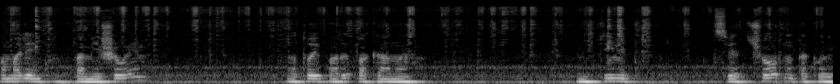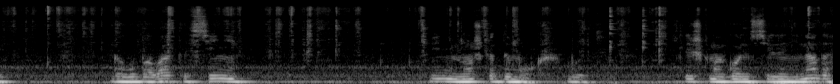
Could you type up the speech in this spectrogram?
Помаленьку помешиваем до той поры, пока она не примет цвет черный такой, голубоватый, синий и немножко дымок будет. Слишком огонь сильно не надо.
